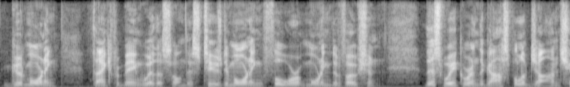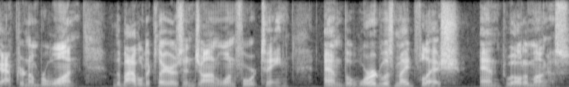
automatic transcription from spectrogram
Good morning. Thank you for being with us on this Tuesday morning for morning devotion. This week we're in the Gospel of John, chapter number 1. The Bible declares in John 1:14, "And the word was made flesh and dwelt among us."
